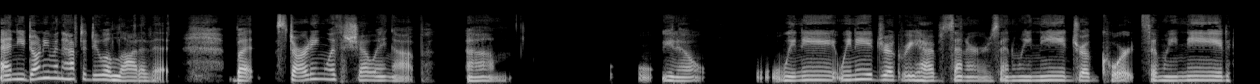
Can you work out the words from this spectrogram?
And you don't even have to do a lot of it. But starting with showing up, um, you know, we need we need drug rehab centers and we need drug courts and we need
